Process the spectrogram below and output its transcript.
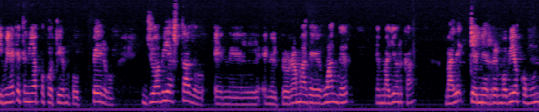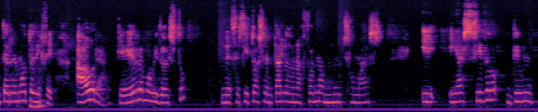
y mira que tenía poco tiempo, pero yo había estado en el, en el programa de Wander en Mallorca, ¿vale? Que me removió como un terremoto y dije, ahora que he removido esto, necesito asentarlo de una forma mucho más. Y, y ha sido de un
